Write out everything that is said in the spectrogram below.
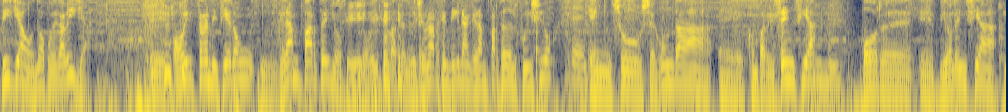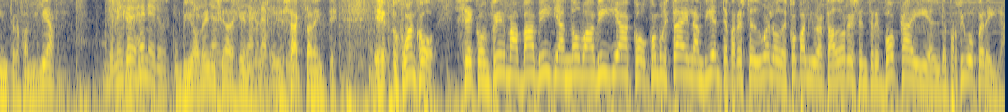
Villa o no juega Villa. Eh, hoy transmitieron gran parte, yo lo vi por la televisión argentina, gran parte del juicio Sí. en su segunda comparecencia por violencia intrafamiliar. Violencia de género. que- que Violencia ya de género, exactamente. Eh, Juanjo, ¿se confirma va Villa, no va Villa? ¿Cómo está el ambiente para este duelo de Copa Libertadores entre Boca y el Deportivo Pereira?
